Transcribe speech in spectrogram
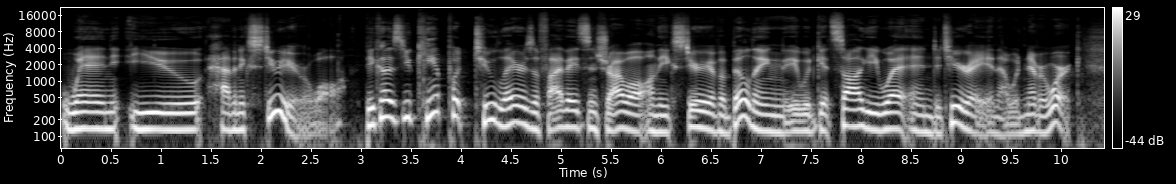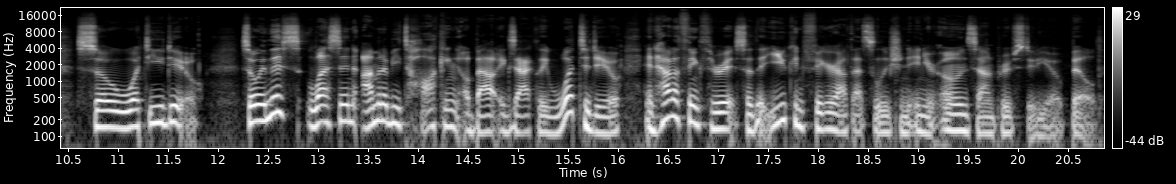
when you have an exterior wall? Because you can't put two layers of 5 8 inch drywall on the exterior of a building, it would get soggy, wet, and deteriorate, and that would never work. So, what do you do? So, in this lesson, I'm going to be talking about exactly what to do and how to think through it so that you can figure out that solution in your own soundproof studio build.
